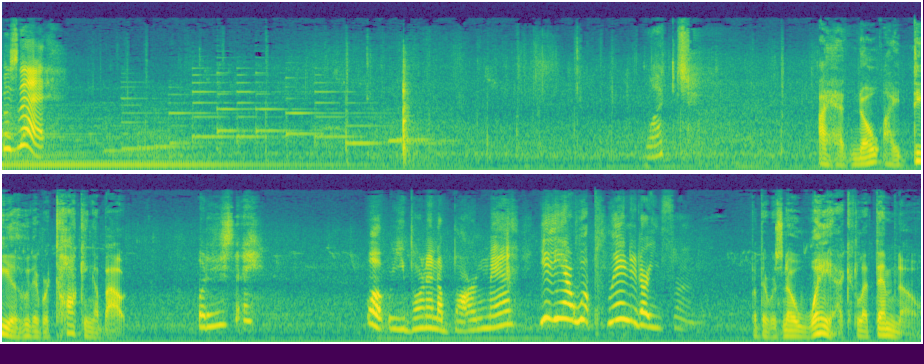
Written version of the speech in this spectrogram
Who's that? What? I had no idea who they were talking about. What did he say? What, were you born in a barn, man? Yeah, yeah. What planet are you from? But there was no way I could let them know.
